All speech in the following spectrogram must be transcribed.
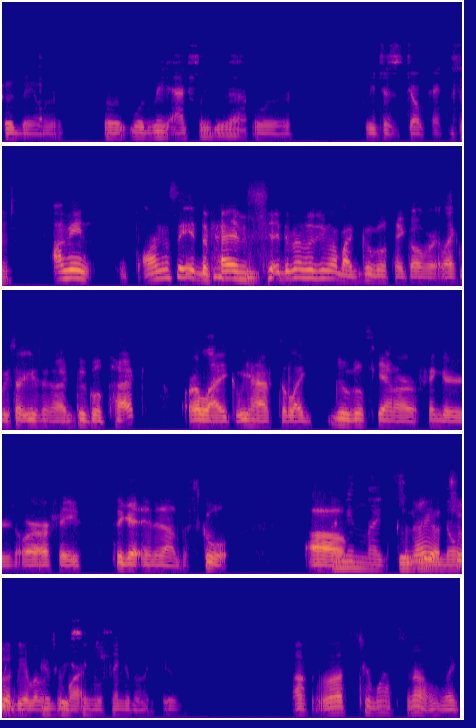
good they are. But would we actually do that or are we just joking? I mean, honestly, it depends. It depends what you mean by Google takeover. Like we start using like Google Tech, or like we have to like Google scan our fingers or our face to get in and out of the school. Um, I mean, like scenario Google two would be a little too every much. single thing about you. oh, well, that's too much. No, like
